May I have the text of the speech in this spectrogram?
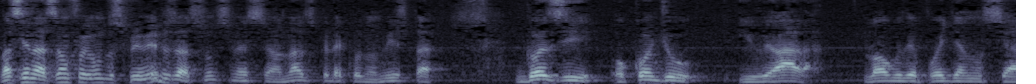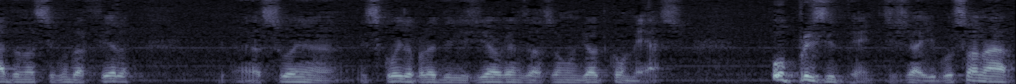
Vacinação foi um dos primeiros assuntos mencionados pelo economista Ngozi Okonjo-Iweala, logo depois de anunciada na segunda-feira a sua escolha para dirigir a Organização Mundial do Comércio. O presidente Jair Bolsonaro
